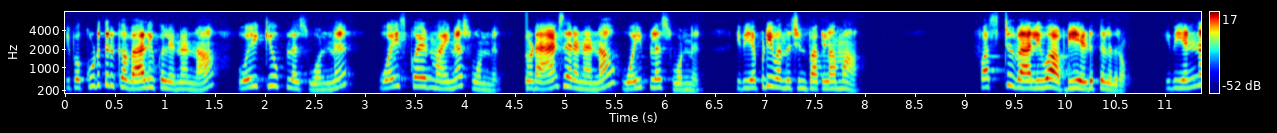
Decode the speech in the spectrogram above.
இப்போ கொடுத்துருக்க வேல்யூக்கள் என்னென்னா ஒய் கியூ ப்ளஸ் ஒன்று ஒய் ஸ்கொயர் மைனஸ் ஒன்று இதோட ஆன்சர் என்னென்னா ஒய் ப்ளஸ் ஒன்று இது எப்படி வந்துச்சுன்னு பார்க்கலாமா? ஃபஸ்ட்டு வேல்யூவாக அப்படியே எடுத்து எழுதுறோம். இது என்ன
